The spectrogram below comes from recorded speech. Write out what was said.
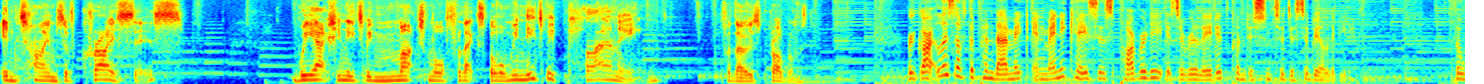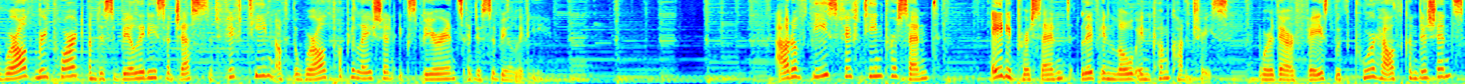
in times of crisis, we actually need to be much more flexible and we need to be planning for those problems. Regardless of the pandemic, in many cases, poverty is a related condition to disability. The World Report on Disability suggests that 15 of the world population experience a disability. Out of these 15%, 80% live in low income countries, where they are faced with poor health conditions,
